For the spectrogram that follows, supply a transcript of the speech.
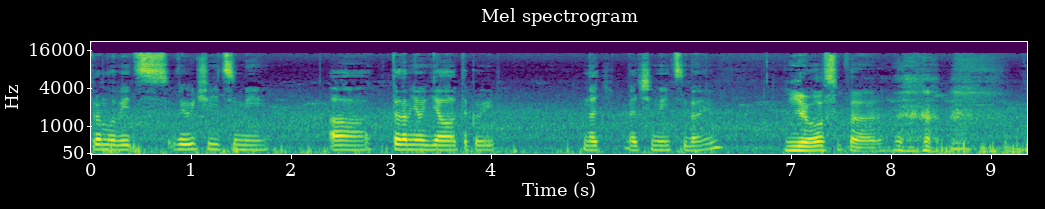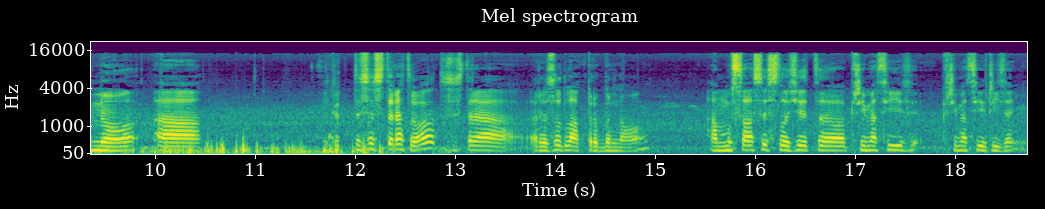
promluvit s vyučujícími a to na mě udělalo takový nadšený dojem. Jo, super. no a jako ty se teda to, ty se teda rozhodla pro Brno a musela si složit eh, přijímací, přijímací řízení.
